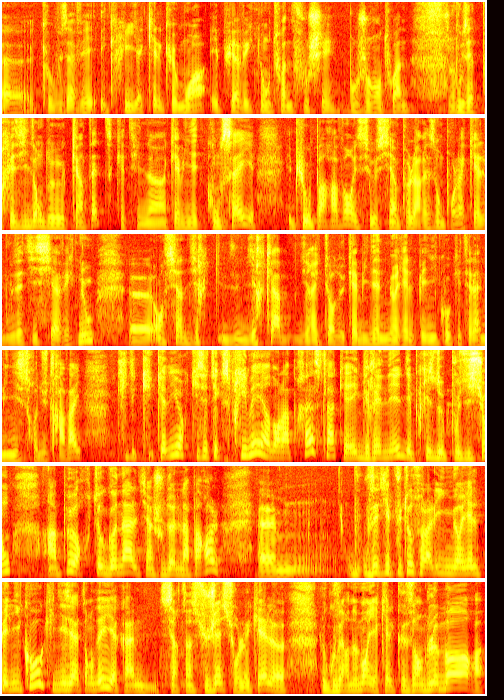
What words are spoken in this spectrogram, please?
euh, que vous avez écrit il y a quelques mois. Et puis avec nous, Antoine Fouché. Bonjour Antoine. Vous êtes président de Quintet, qui est un cabinet de conseil. Et puis auparavant, et c'est aussi un peu la raison pour laquelle vous êtes ici avec nous, euh, ancien DIRCAB, directeur de cabinet de Muriel Pénicaud, qui était la ministre du Travail, qui, d'ailleurs qui s'est exprimé hein, dans la presse, là, qui a égrené des prises de position un peu orthogonales. Tiens, je vous donne la parole. Euh, vous étiez plutôt sur la ligne Muriel Pénicaud, qui disait, attendez, il y a quand même certains sujets sur lesquels le gouvernement il y a quelques angles morts,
